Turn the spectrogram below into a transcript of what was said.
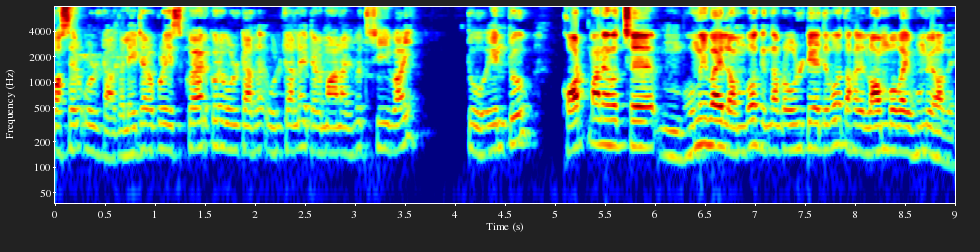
কসের উল্টা। তাহলে এটার উপরে স্কোয়ার করে উল্টা, উল্টালে এটার মান আসবে three by two into cot মানে হচ্ছে ভূমি বাই লম্ব, কিন্তু আমরা উল্টিয়ে দেবো, তাহলে লম্ব বাই ভূমি হবে।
